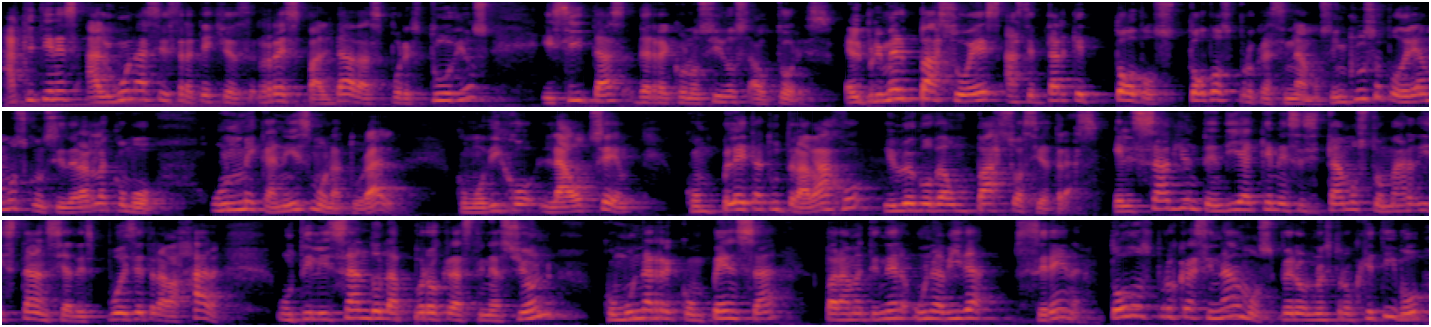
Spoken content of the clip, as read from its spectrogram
Aquí tienes algunas estrategias respaldadas por estudios y citas de reconocidos autores. El primer paso es aceptar que todos, todos procrastinamos. Incluso podríamos considerarla como un mecanismo natural. Como dijo Lao Tse, completa tu trabajo y luego da un paso hacia atrás. El sabio entendía que necesitamos tomar distancia después de trabajar, utilizando la procrastinación como una recompensa para mantener una vida serena. Todos procrastinamos, pero nuestro objetivo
